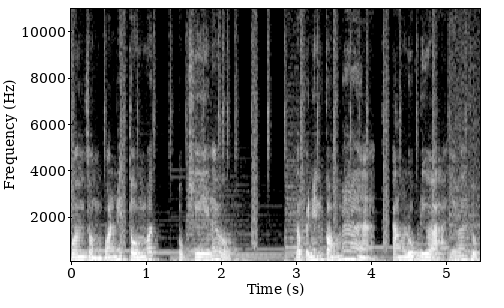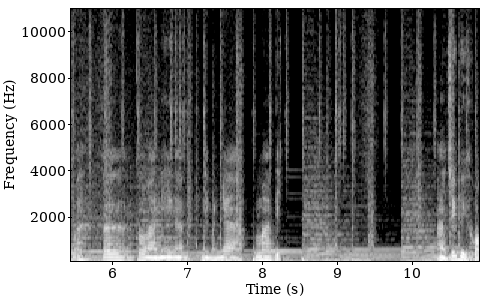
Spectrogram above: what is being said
บอลส่งบอลให้ตรงก็โอเคแล้ว เราไปเน้นกองหน้ากลางลุกดีกว่าใช่ป่ะถูกป่ะเออก็ประมาณนี้นะครับนี่มันยากมาติกอ่านชื่อผิดขอ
